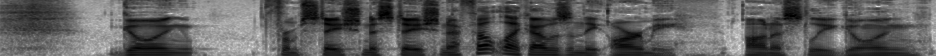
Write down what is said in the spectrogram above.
going from station to station. I felt like I was in the army, honestly, going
